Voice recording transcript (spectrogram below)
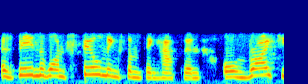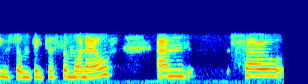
as being the one filming something happen or writing something for someone else. And so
